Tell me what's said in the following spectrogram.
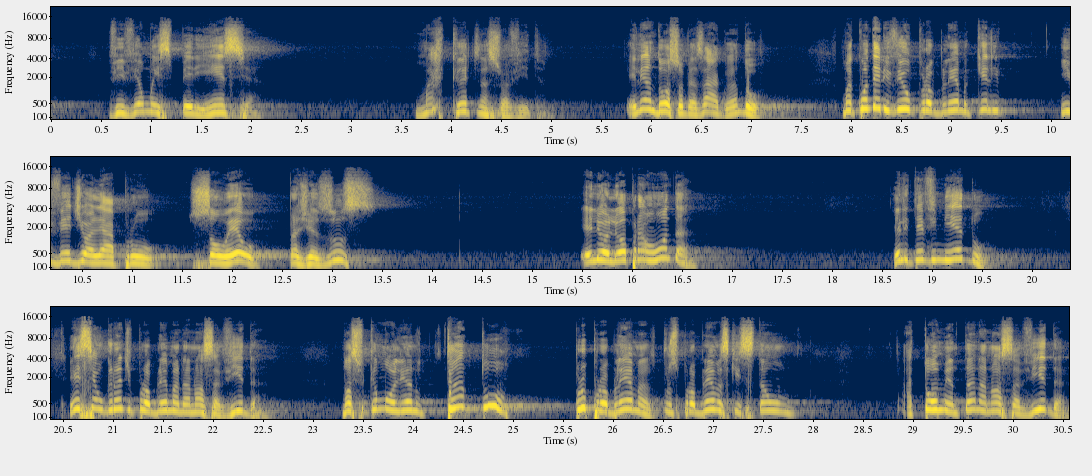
viver uma experiência marcante na sua vida. Ele andou sobre as águas? Andou. Mas quando ele viu o problema, que ele, em vez de olhar para o sou eu, para Jesus, ele olhou para a onda. Ele teve medo. Esse é o grande problema da nossa vida. Nós ficamos olhando tanto para o problema, para os problemas que estão atormentando a nossa vida,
